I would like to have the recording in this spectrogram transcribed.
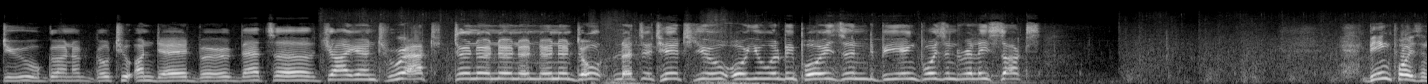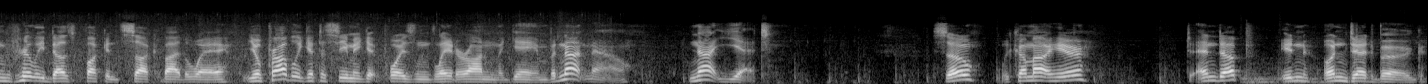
do gonna go to Undeadburg. That's a giant rat. Don't let it hit you, or you will be poisoned. Being poisoned really sucks. Being poisoned really does fucking suck, by the way. You'll probably get to see me get poisoned later on in the game, but not now. Not yet. So, we come out here to end up in Undeadburg.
